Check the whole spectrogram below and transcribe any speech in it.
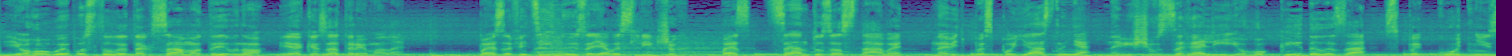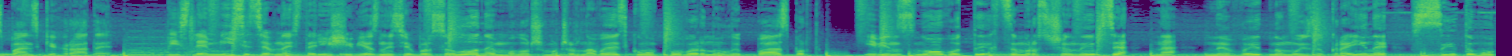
Його випустили так само дивно, як і затримали. Без офіційної заяви слідчих, без центу застави, навіть без пояснення, навіщо взагалі його кидали за спекотні іспанські грати. Після місяця в найстарішій в'язниці Барселони молодшому Чорновецькому повернули паспорт, і він знову тихцем розчинився на невидному із України ситому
